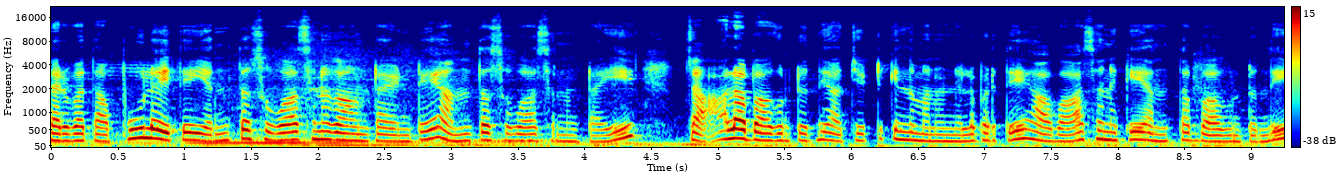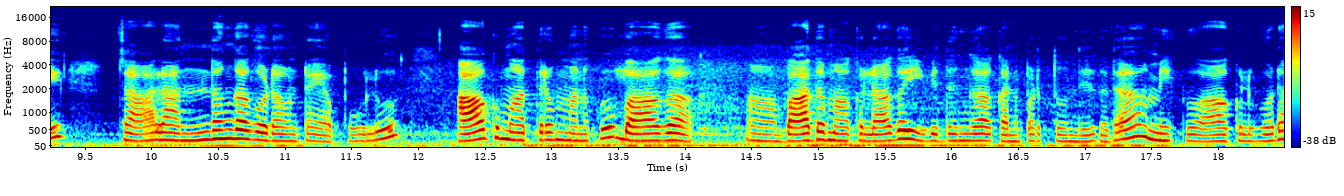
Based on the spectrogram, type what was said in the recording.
తర్వాత ఆ పూలు అయితే ఎంత సువాసనగా ఉంటాయంటే అంత సువాసన ఉంటాయి. చాలా బాగుంటుంది. ఆ చెట్టు కింద మనం నిలబడితే ఆ వాసనకే అంత బాగుంటుంది. చాలా అందంగా కూడా ఉంటాయి ఆ పూలు. ఆకు మాత్రం మనకు బాగా బాదమాకులాగా ఈ విధంగా కనపడుతుంది కదా. మీకు ఆకులు కూడా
